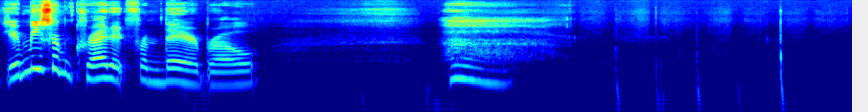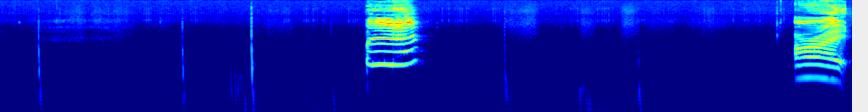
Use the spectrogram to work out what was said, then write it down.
Give me some credit from there, bro. Alright,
